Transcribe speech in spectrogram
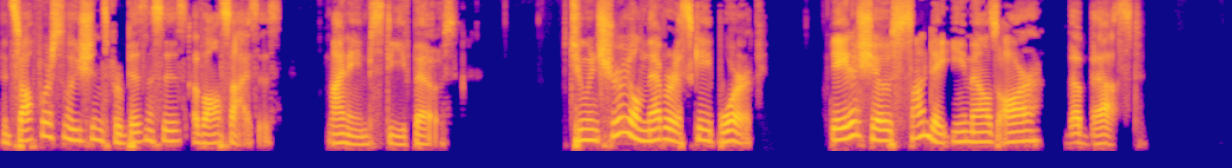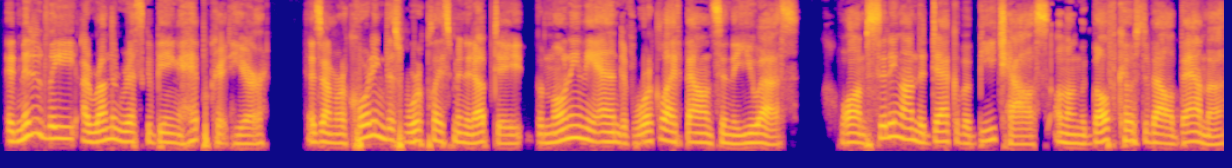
and software solutions for businesses of all sizes. My name's Steve Boese. To ensure you'll never escape work, data shows Sunday emails are the best. Admittedly, I run the risk of being a hypocrite here, as I'm recording this Workplace Minute update bemoaning the end of work life balance in the U.S while I'm sitting on the deck of a beach house along the Gulf Coast of Alabama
